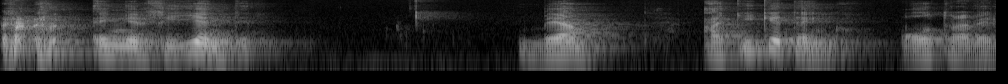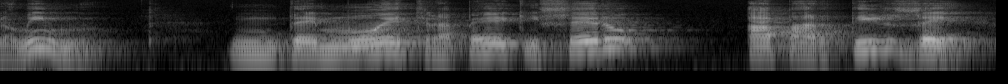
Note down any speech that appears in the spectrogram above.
en el siguiente, veamos, aquí que tengo, otra vez lo mismo. Demuestra Px0 a partir de...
